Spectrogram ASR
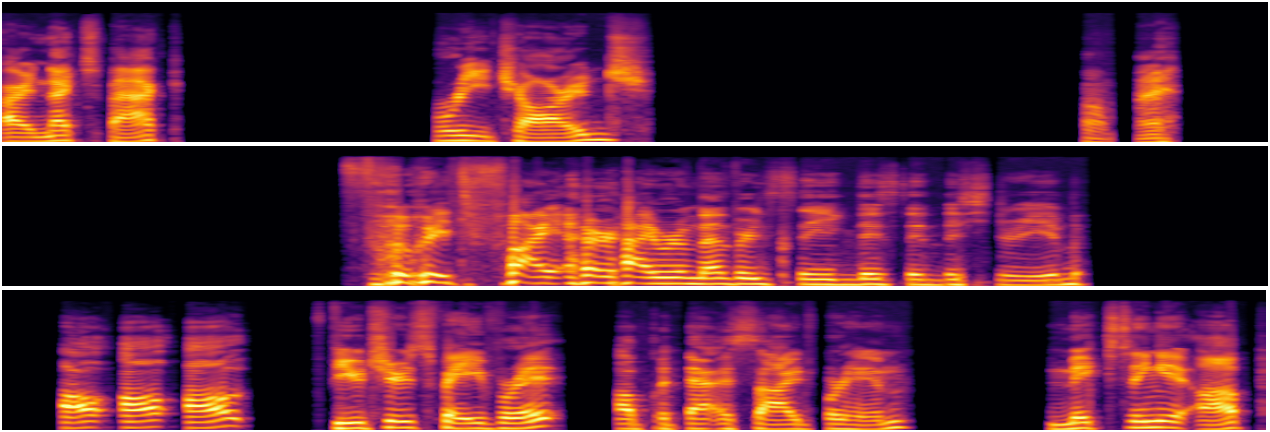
All right, next pack. Recharge. Oh my. Fluid fire. I remember seeing this in the stream. All, all, all. Future's favorite. I'll put that aside for him. Mixing it up.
